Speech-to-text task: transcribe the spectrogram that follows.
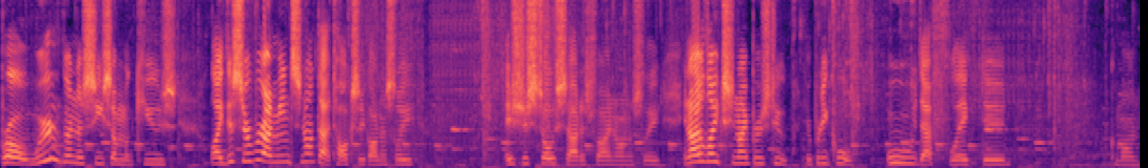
Bro, we're gonna see some accused. Like, this server, I mean, it's not that toxic, honestly. It's just so satisfying, honestly. And I like snipers, too. They're pretty cool. Ooh, that flick, dude. Come on.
